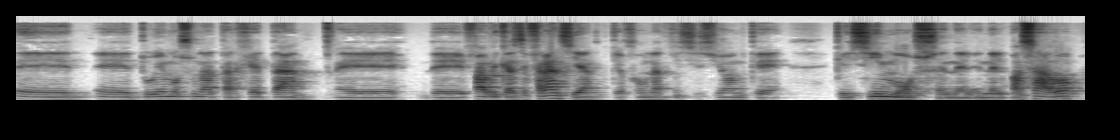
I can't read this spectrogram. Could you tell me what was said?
eh, eh, tuvimos una tarjeta eh, de fábricas de Francia, que fue una adquisición que, hicimos en el, pasado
